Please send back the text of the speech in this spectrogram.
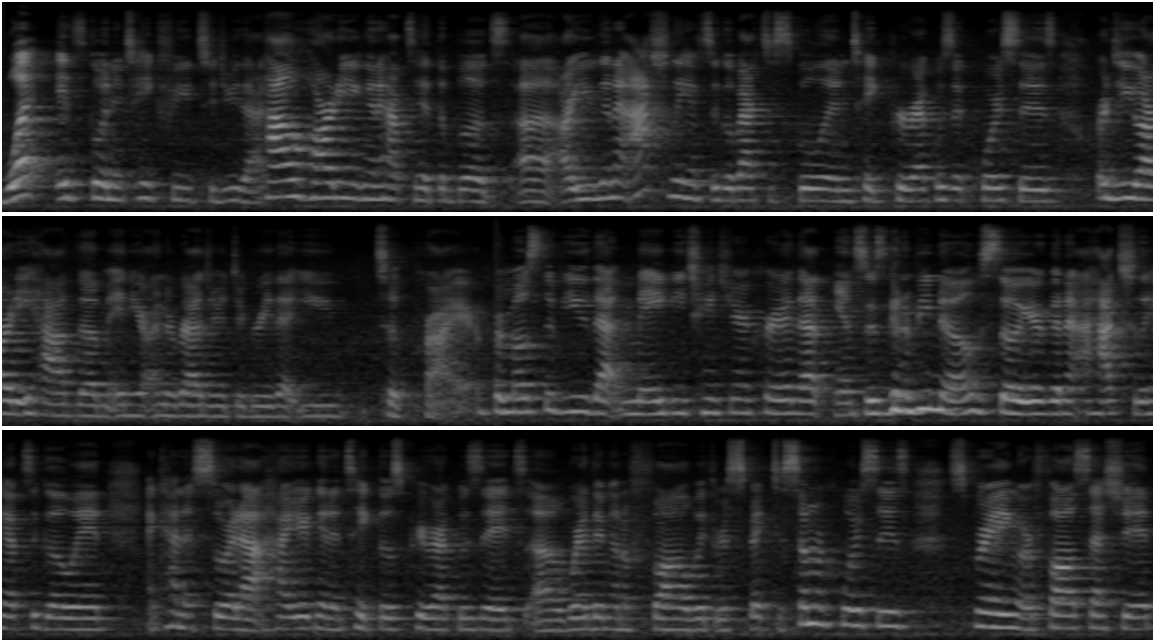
what it's going to take for you to do that. How hard are you going to have to hit the books? Uh, are you going to actually have to go back to school and take prerequisite courses or do you already have them in your undergraduate degree that you took prior. For most of you that may be changing your career, that answer is gonna be no. So you're gonna actually have to go in and kind of sort out how you're gonna take those prerequisites, uh, where they're gonna fall with respect to summer courses, spring or fall session,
